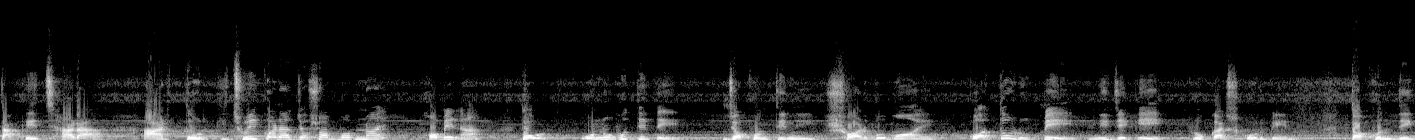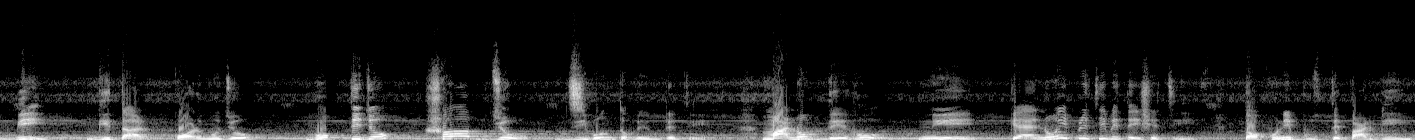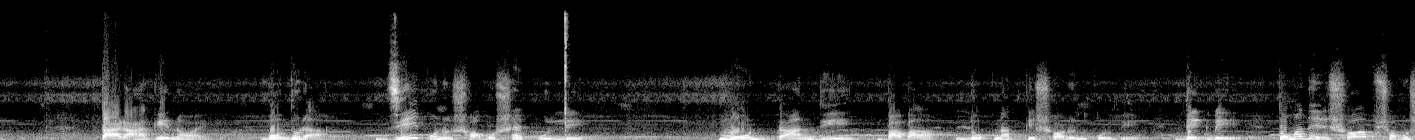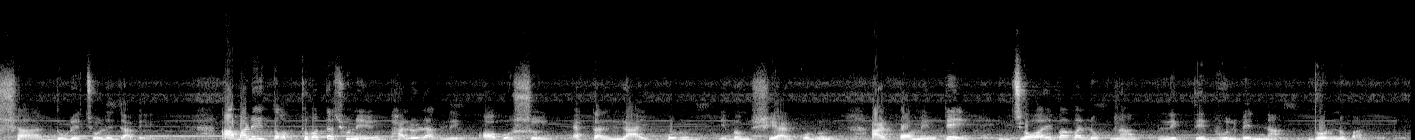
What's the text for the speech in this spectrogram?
তাকে ছাড়া আর তোর কিছুই করা সম্ভব নয়, হবে না, তোর অনুভূতিতে যখন তিনি সর্বময় কত রূপে নিজেকে প্রকাশ করবেন, তখন দেখবি গীতার কর্মযোগ, ভক্তিযোগ সব যোগ জীবন্ত হয়ে উঠেছে। মানব দেহ নিয়ে কেনই পৃথিবীতে এসেছি তখনই বুঝতে পারবি। তার আগে নয়। বন্ধুরা, যে কোনো সমস্যায় পড়লে মন প্রাণ দিয়ে বাবা লোকনাথকে স্মরণ করবে। দেখবে তোমাদের সব সমস্যা দূরে চলে যাবে। আমার এই তথ্যকথা শুনে ভালো লাগলে অবশ্যই একটা লাইক করুন এবং শেয়ার করুন। আর কমেন্টে জয় বাবা লোকনাথ লিখতে ভুলবেন না। ধন্যবাদ।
